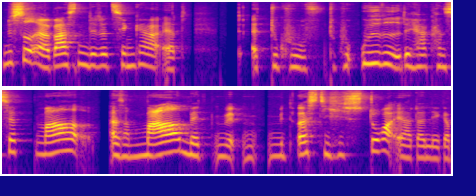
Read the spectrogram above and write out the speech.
nu sidder jeg bare sådan lidt og tænker, at, at du, kunne, du kunne udvide det her koncept meget, altså meget med, med, med også de historier, der ligger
